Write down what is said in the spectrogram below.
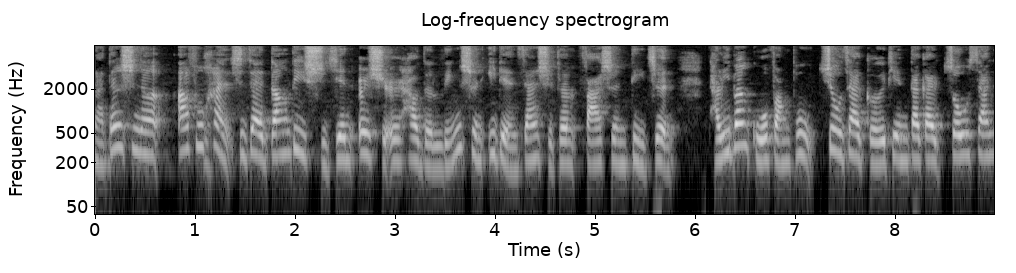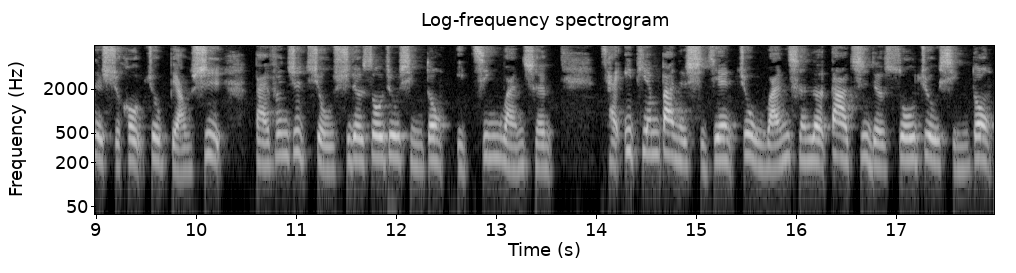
那但是呢，阿富汗是在当地时间二十二号的凌晨一点三十分发生地震。塔利班国防部就在隔一天，大概周三的时候就表示，百分之九十的搜救行动已经完成，才一天半的时间就完成了大致的搜救行动，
